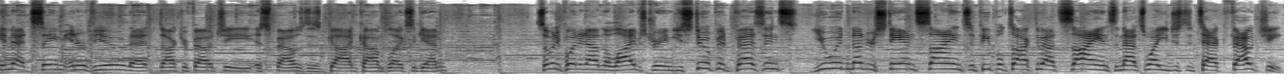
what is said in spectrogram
in that same interview that Dr. Fauci espoused his God complex again, somebody pointed out in the live stream, you stupid peasants, you wouldn't understand science if people talked about science, and that's why you just attack Fauci.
